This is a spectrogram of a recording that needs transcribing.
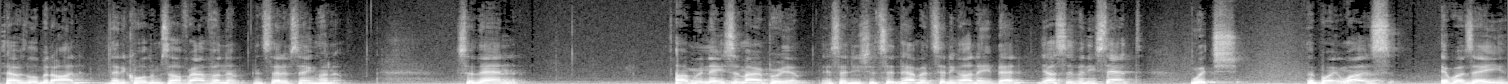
So that was a little bit odd that he called himself Rav Huna instead of saying Huna. So then Amru Nesim Marapuria. They said you should sit, have it sitting on a bed. Yosef and he sat, which the point was, it was a,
